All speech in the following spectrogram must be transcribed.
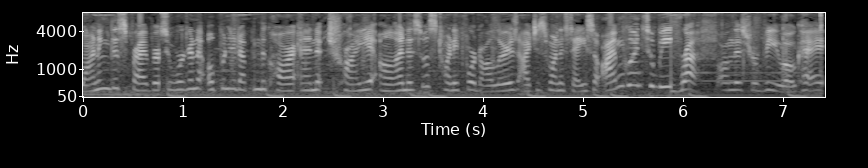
wanting this forever. So we're gonna open it up in the car and try it on. This was $24 I just want to say. So I'm going to be rough on this review, okay?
